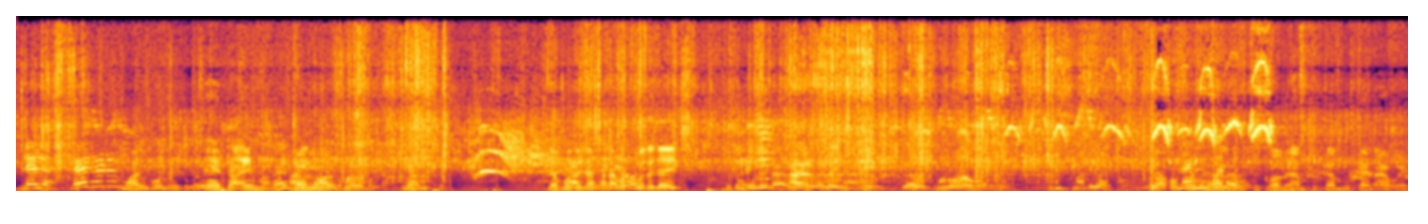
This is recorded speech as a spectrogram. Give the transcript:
લે લે લે લે મોડું એ ટાઈમ લે પોતે જા ફટાફટ પોતે જાય તો તો હું ના હા લઈને આવી ગુણવાળો હોય માટી વાત ગોમડા ભૂકા ભૂકા ના હોય.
